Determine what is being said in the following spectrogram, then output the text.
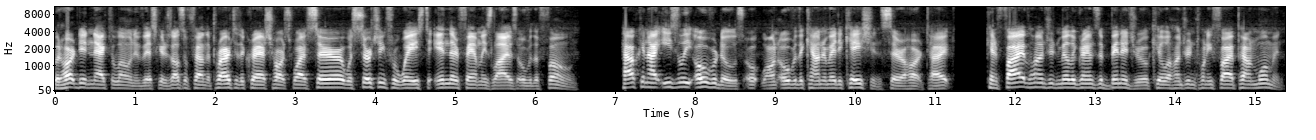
But Hart didn't act alone. Investigators also found that prior to the crash, Hart's wife Sarah was searching for ways to end their family's lives over the phone. How can I easily overdose on over the counter medications? Sarah Hart typed. Can 500 milligrams of Benadryl kill a 125 pound woman?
